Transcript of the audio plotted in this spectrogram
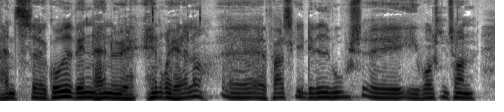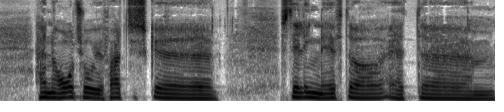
hans øh, gode ven, Henry, Henry Haller, øh, er faktisk i det hvide hus øh, i Washington. Han overtog jo faktisk øh, stillingen efter, at øh,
